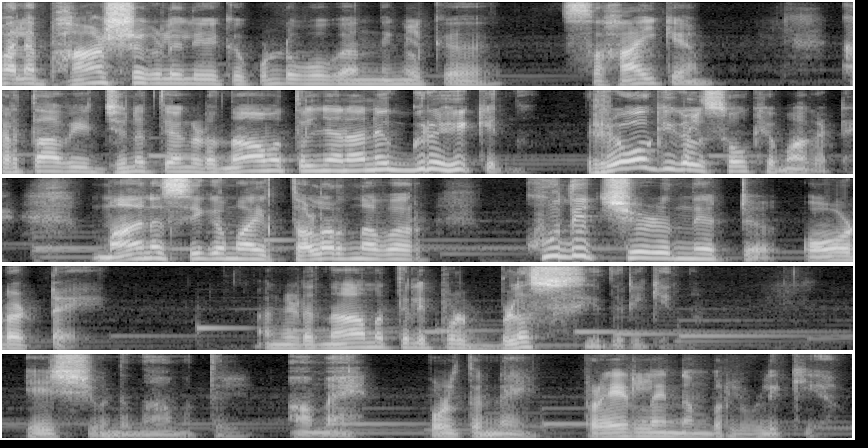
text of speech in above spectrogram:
പല ഭാഷകളിലേക്ക് കൊണ്ടുപോകാൻ നിങ്ങൾക്ക് സഹായിക്കാം. കർത്താവ് ഈ ജനത്തെ അങ്ങയുടെ നാമത്തിൽ ഞാൻ അനുഗ്രഹിക്കുന്നു. രോഗികൾ സൗഖ്യമാകട്ടെ. മാനസികമായി തളർന്നവർ കുതിച്ചെഴുന്നേറ്റ് ഓടട്ടെ. അങ്ങയുടെ നാമത്തിൽ ഇപ്പോൾ ബ്ലസ് ചെയ്തിരിക്കുന്നു. യേശുവിന്റെ നാമത്തിൽ. അമേ ഇപ്പോൾ തന്നെ പ്രെയർ ലൈൻ നമ്പറിൽ വിളിക്കുക.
